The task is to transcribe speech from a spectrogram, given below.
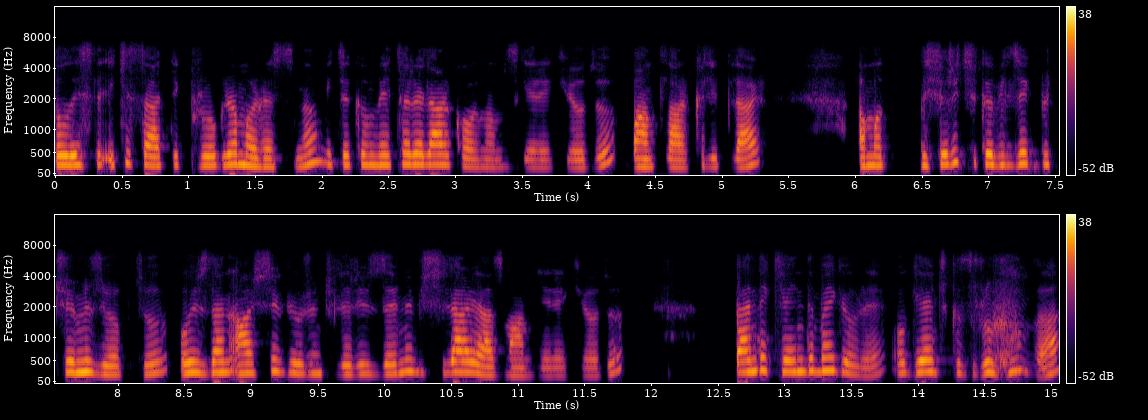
Dolayısıyla iki saatlik program arasına bir takım vetereler koymamız gerekiyordu. Bantlar, klipler. Ama dışarı çıkabilecek bütçemiz yoktu. O yüzden arşiv görüntüleri üzerine bir şeyler yazmam gerekiyordu. Ben de kendime göre o genç kız ruhumla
